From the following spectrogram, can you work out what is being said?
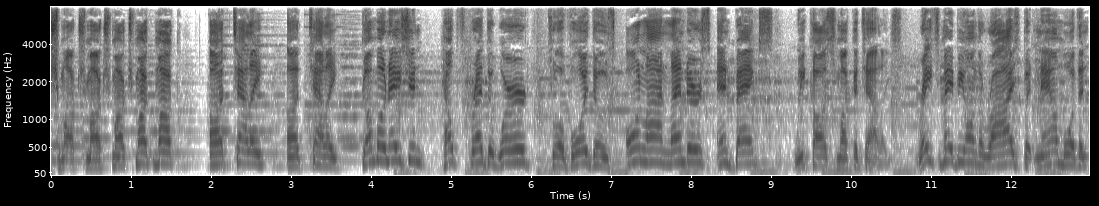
Schmuck, schmuck, schmuck, schmuck, muck. A telly, a telly. Gumbo Nation, help spread the word to avoid those online lenders and banks we call smuckatellis. Rates may be on the rise, but now more than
